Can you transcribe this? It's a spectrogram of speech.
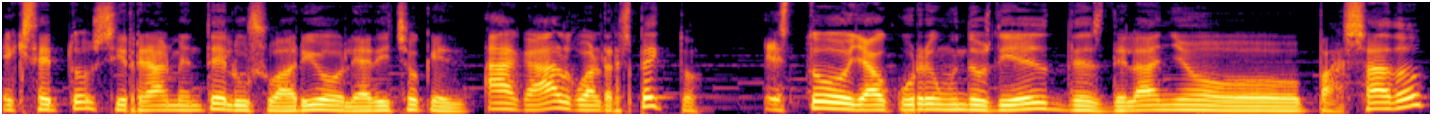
excepto si realmente el usuario le ha dicho que haga algo al respecto. Esto ya ocurre en Windows 10 desde el año pasado,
